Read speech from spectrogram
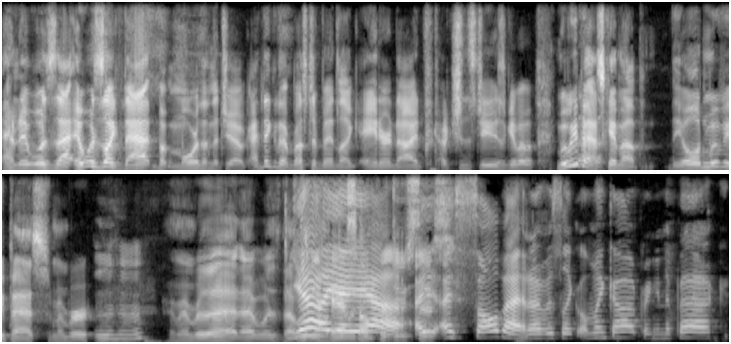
and it was that it was like that, but more than the joke. I think there must have been like eight or nine production studios came up. Movie Pass came up. The old MoviePass. Remember? Mm-hmm. Remember that? That was that yeah, was yeah, Pass yeah. I. I saw that and I was like, oh my god, bringing it back.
